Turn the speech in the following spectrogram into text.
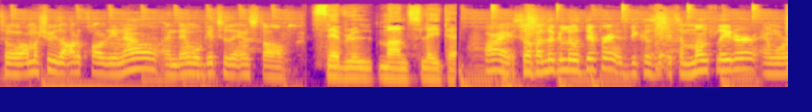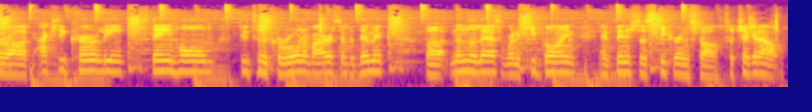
So I'm gonna show you the audio quality now, and then we'll get to the install. Several months later. All right, so if I look a little different, it's because it's a month later and we're uh, actually currently staying home due to the coronavirus epidemic. But nonetheless, we're gonna keep going and finish the speaker install. So check it out.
